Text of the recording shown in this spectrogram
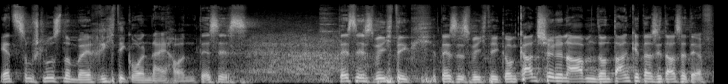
Jetzt zum Schluss nochmal richtig reinhauen. Das ist, das ist wichtig, das ist wichtig. Und ganz schönen Abend und danke, dass ich da sein darf.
